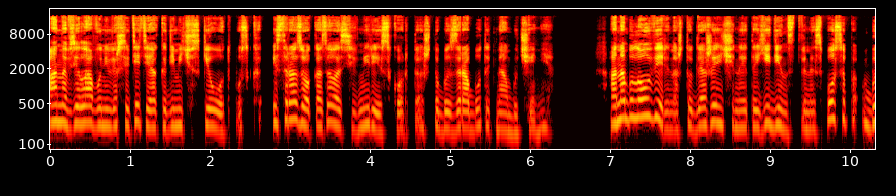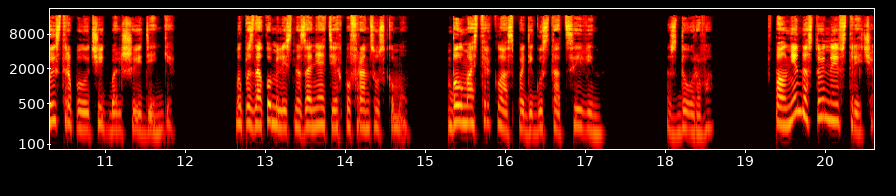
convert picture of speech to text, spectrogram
Анна взяла в университете академический отпуск и сразу оказалась в мире эскорта, чтобы заработать на обучение. Она была уверена, что для женщины это единственный способ быстро получить большие деньги. Мы познакомились на занятиях по французскому. Был мастер-класс по дегустации вин. Здорово. Вполне достойная встреча.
